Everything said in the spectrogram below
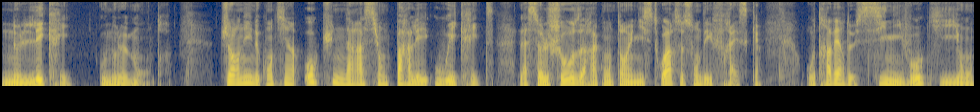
ne l'écrit ou nous le montre. Journey ne contient aucune narration parlée ou écrite. La seule chose racontant une histoire, ce sont des fresques. Au travers de six niveaux qui ont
